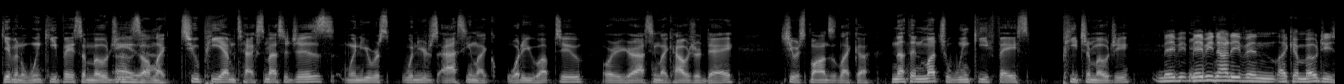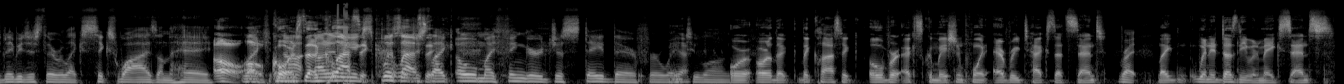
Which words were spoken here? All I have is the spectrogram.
giving winky face oh, emojis Oh, on like 2 p.m. text messages when you res- when you're just asking like, what are you up to, or you're asking like, how was your day? She responds with like a nothing much winky face peach emoji. maybe maybe not even like emojis. Maybe just there were like six Y's on the hay. Oh, oh, like, of course, not, the not classic, explicit. Just like oh, my finger just stayed there for way Yeah. too long. Or or the the classic over exclamation point every text that's sent. Right. Like when it doesn't even make sense.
